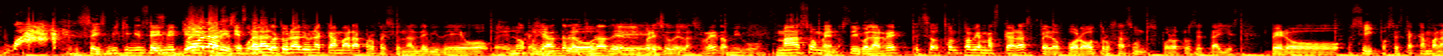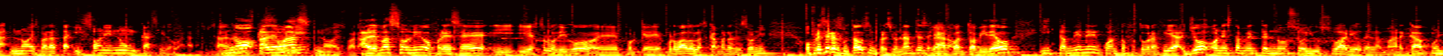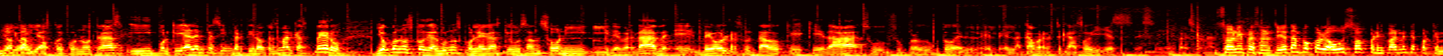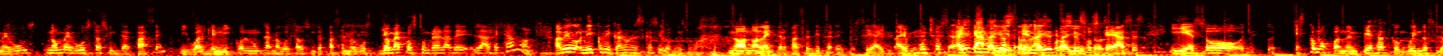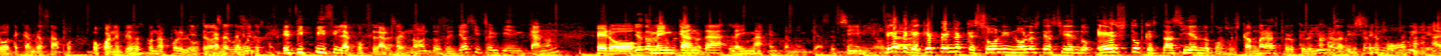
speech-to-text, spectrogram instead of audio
6.500 dólares. Está a la altura de una cámara profesional de video. Eh, no, pues ya anda a la altura del eh, precio de las red, amigo. Más o menos. Digo, la red son, todavía más caras, pero por otros asuntos, por otros detalles. Pero sí, o sea, esta cámara no es barata y Sony nunca ha sido barato. no, además, no es barato. Además, Sony ofrece, y, esto lo digo eh, porque he probado las cámaras de Sony, ofrece resultados impresionantes en cuanto a video y también en cuanto a fotografía. Yo, honestamente, no soy usuario de la marca porque yo, yo ya estoy con otra y porque ya le empecé a invertir a otras marcas. Pero yo conozco de algunos colegas que usan Sony y de verdad eh, veo el resultado que, que da su, producto, el, la cámara en este caso, y es, impresionante. Son impresionantes. Yo tampoco lo uso principalmente porque me no me gusta su interfase. Igual que Nikon, nunca me ha gustado su interfase. Me gusta, yo me acostumbré a la de, la de Canon. Amigo, Nikon y Canon es casi lo mismo. No, no, la interfaz es diferente. Sí, hay, hay muchos, hay, cambios en los procesos que haces y eso es como cuando empiezas con Windows y luego te cambias a Apple. O cuando empiezas con Apple y luego te, cambias a Windows. Es difícil acoplarse, ¿no? Entonces yo sí soy bien Canon, pero me encanta la imagen también que hace Sony. Sí. Fíjate que qué pena que Sony no lo esté haciendo esto que está haciendo con sus cámaras, pero que lo lleven a la división de móviles.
